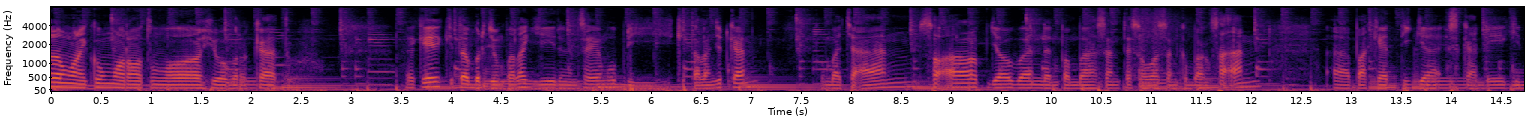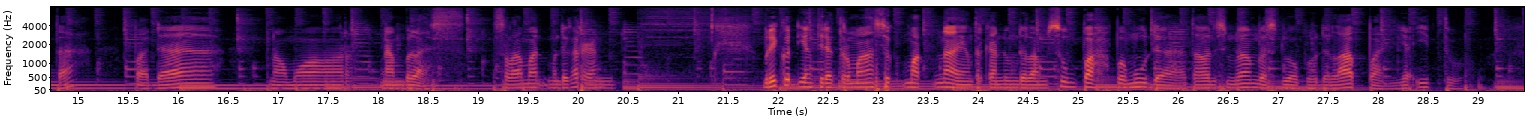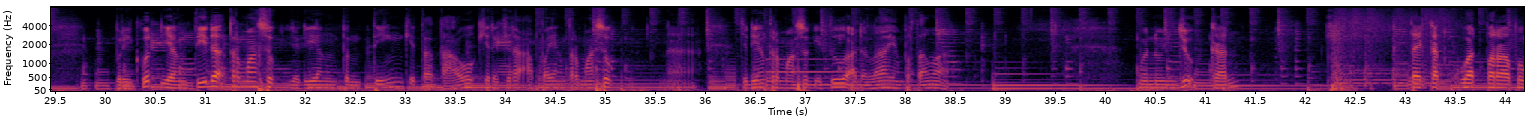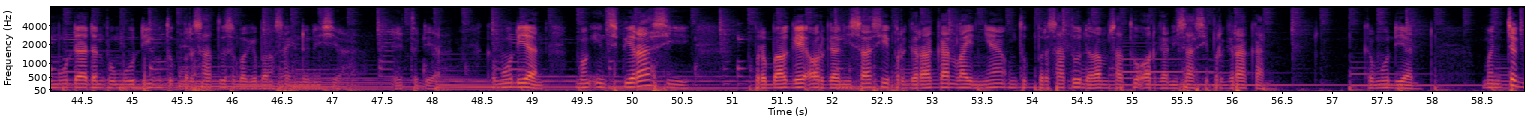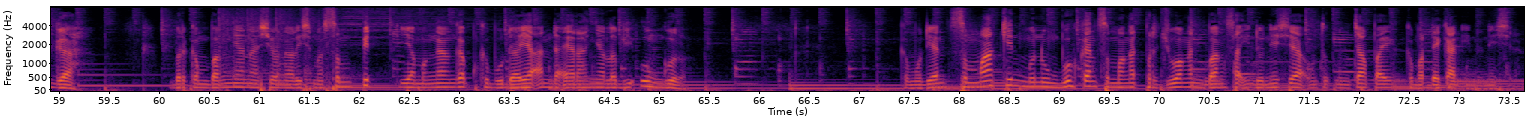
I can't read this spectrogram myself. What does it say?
Assalamualaikum warahmatullahi wabarakatuh. Oke, kita berjumpa lagi dengan saya Mubdi. Kita lanjutkan pembacaan soal jawaban dan pembahasan tes wawasan kebangsaan uh, paket 3 SKD kita pada nomor 16. Selamat mendengarkan. Berikut yang tidak termasuk makna yang terkandung dalam Sumpah Pemuda tahun 1928 yaitu berikut yang tidak termasuk. Jadi yang penting kita tahu kira-kira apa yang termasuk. Nah, jadi yang termasuk itu adalah yang pertama menunjukkan tekad kuat para pemuda dan pemudi untuk bersatu sebagai bangsa Indonesia. Itu dia. Kemudian menginspirasi berbagai organisasi pergerakan lainnya untuk bersatu dalam satu organisasi pergerakan. Kemudian mencegah berkembangnya nasionalisme sempit yang menganggap kebudayaan daerahnya lebih unggul. Kemudian semakin menumbuhkan semangat perjuangan bangsa Indonesia untuk mencapai kemerdekaan Indonesia.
